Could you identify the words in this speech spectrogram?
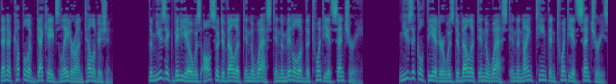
then a couple of decades later on television. The music video was also developed in the West in the middle of the 20th century. Musical theatre was developed in the West in the 19th and 20th centuries,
